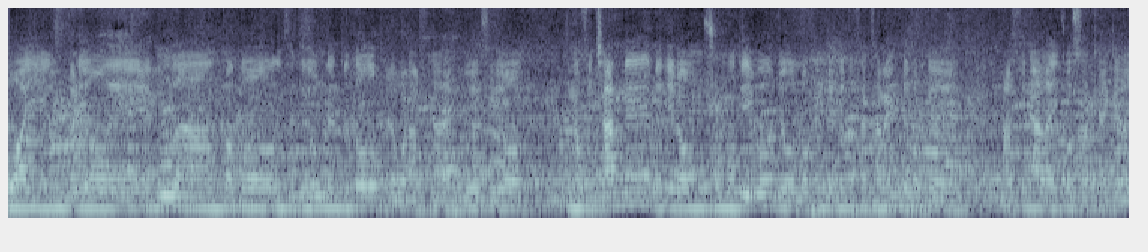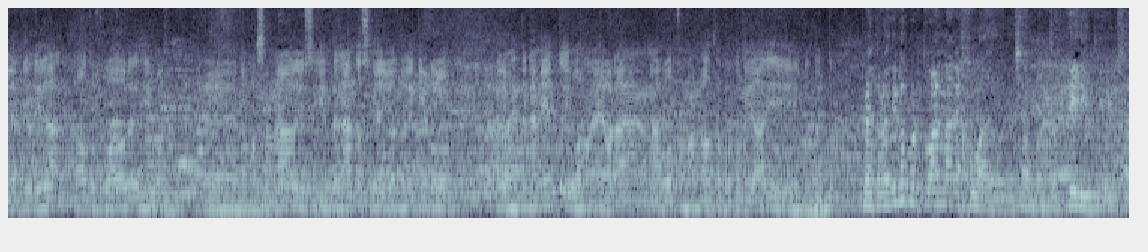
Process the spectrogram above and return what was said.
hubo ahí un periodo de duda, un poco de incertidumbre entre todos, pero bueno, al final el club decidió no ficharme, me dieron sus motivos, yo los entendí perfectamente porque final hay cosas que hay que darle prioridad a otros jugadores y bueno, eh, no pasa nada, yo seguí entrenando, seguí ayudando al equipo en los entrenamientos y bueno, ahora en agosto me han dado esta oportunidad y contento. Pero te lo digo por tu alma de jugador, o sea, por tu espíritu. O sea...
